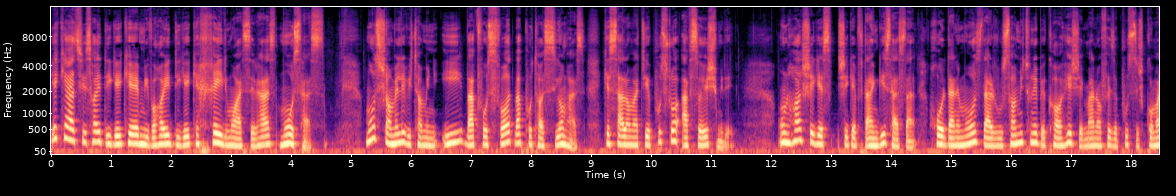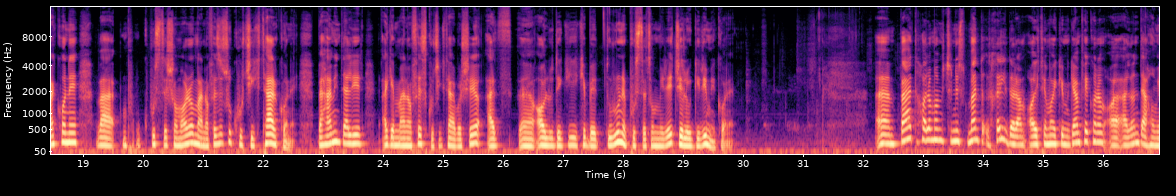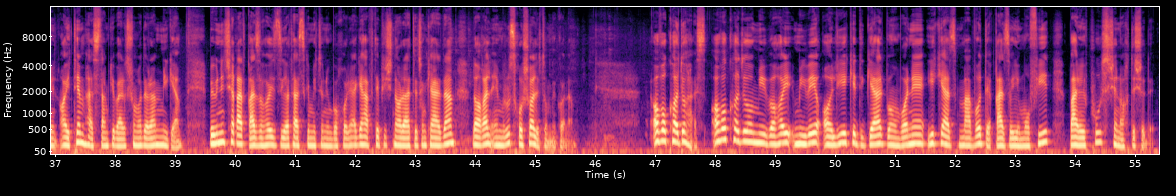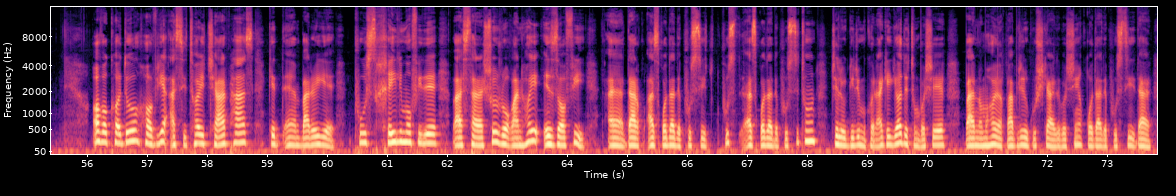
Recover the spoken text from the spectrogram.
یکی از چیزهای دیگه که میوه های دیگه که خیلی موثر هست موز هست. موز شامل ویتامین ای و فسفات و پتاسیم هست که سلامتی پوست رو افزایش میده. اونها شگفت انگیز هستند. خوردن موز در روزها می‌تونه به کاهش منافذ پوستش کمک کنه و پوست شما رو منافذش رو کوچیکتر کنه به همین دلیل اگه منافذ کوچیکتر باشه از آلودگی که به درون پوستتون میره جلوگیری می‌کنه بعد حالا ما می‌تونیم من خیلی دارم آیتم هایی که میگم فکر کنم الان دهمین آیتم هستم که برای شما دارم میگم. ببینید چقدر غذاهای زیاد هست که می‌تونیم بخوریم. اگه هفته پیش ناراحتتون کردم لاقل امروز خوشحالتون می‌کنم. آووکادو هست. آووکادو میوه, های میوه عالیه که دیگر به عنوان یکی از مواد غذایی مفید برای پوست شناخته شده. آووکادو حاوی اسیدهای چرب هست که برای پوست خیلی مفیده و از ترشح روغنهای اضافی در از قدرت پوستی پوست از قدرت پوستیتون جلوگیری می‌کنه. اگه یادتون باشه برنامه های قبلی رو گوش کرده باشین قدرت پوستی در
